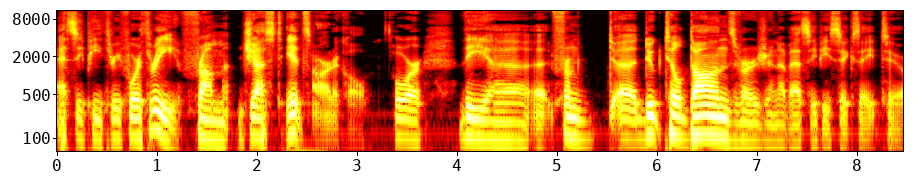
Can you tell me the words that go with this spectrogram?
SCP 343 from just its article or the uh, from uh, Duke Till Dawn's version of SCP 682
